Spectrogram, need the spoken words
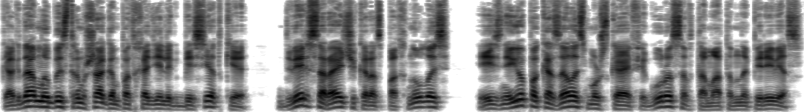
Когда мы быстрым шагом подходили к беседке, дверь сарайчика распахнулась, и из нее показалась мужская фигура с автоматом наперевес.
